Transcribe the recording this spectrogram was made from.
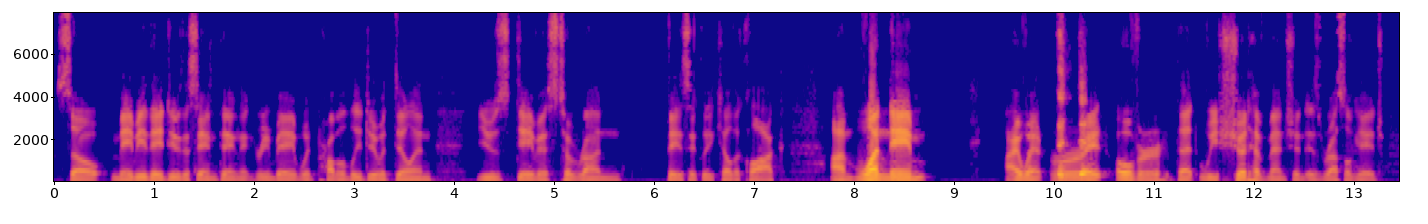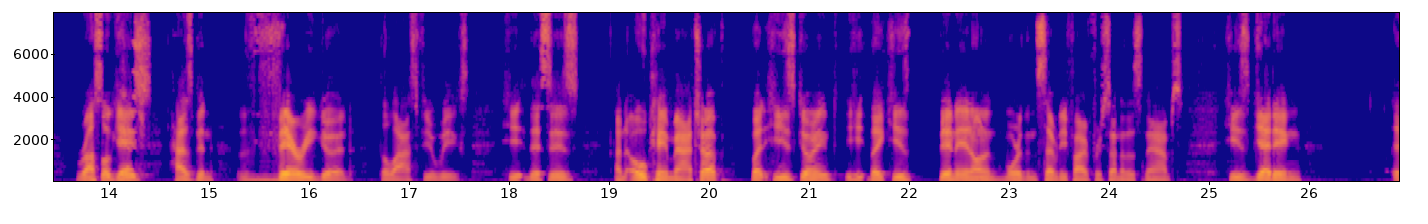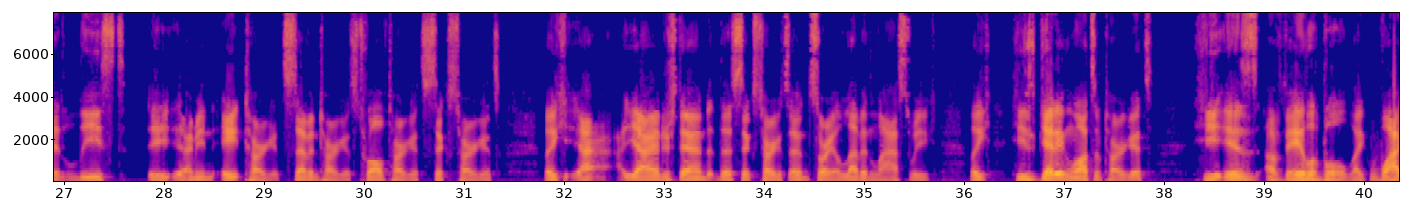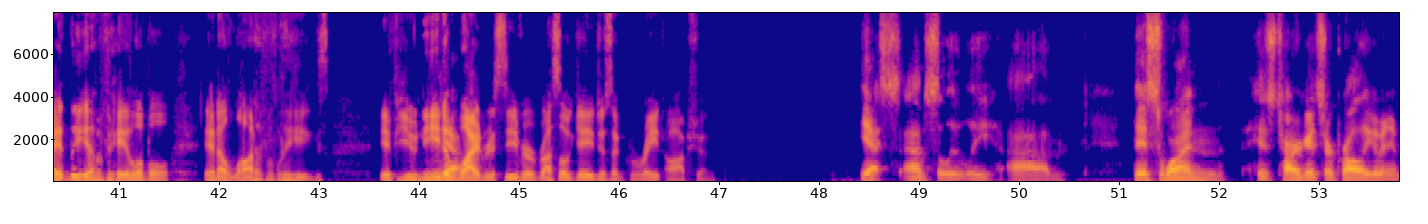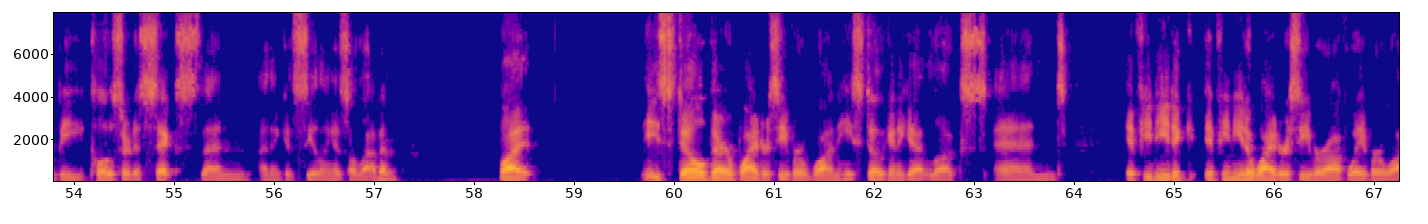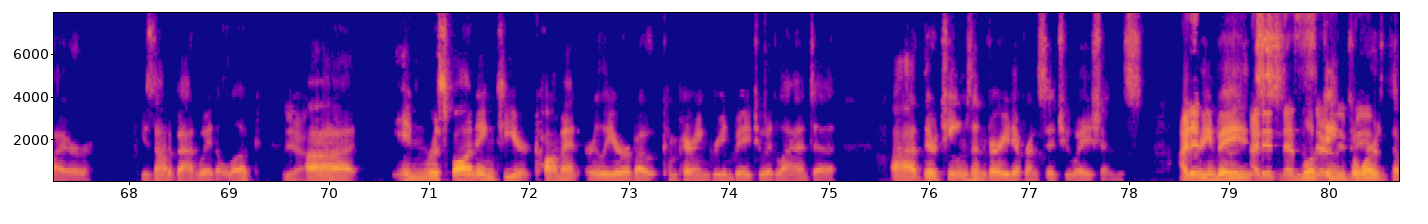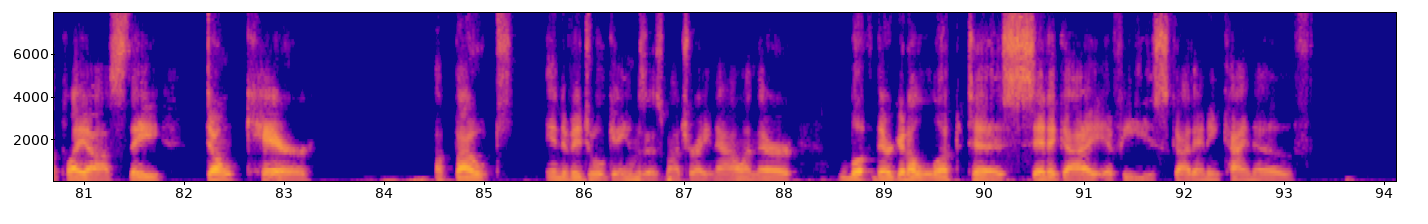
So maybe they do the same thing that Green Bay would probably do with Dillon, use Davis to run, basically kill the clock. Um, one name I went right over that we should have mentioned is Russell Gage. Russell Gage yes. has been very good the last few weeks. He this is an okay matchup, but he's going he, like he's been in on more than 75% of the snaps. He's getting at least I mean 8 targets, 7 targets, 12 targets, 6 targets. Like yeah, yeah, I understand the 6 targets and sorry, 11 last week. Like he's getting lots of targets. He is available, like widely available in a lot of leagues. If you need yeah. a wide receiver, Russell Gage is a great option. Yes, absolutely. Um, this one, his targets are probably going to be closer to six than I think his ceiling is 11. But he's still their wide receiver one. He's still going to get looks. And if you need a if you need a wide receiver off waiver wire, he's not a bad way to look. Yeah. Uh, in responding to your comment earlier about comparing Green Bay to Atlanta, uh, their teams in very different situations. I didn't. Green Bay's I didn't looking mean... towards the playoffs. They don't care about individual games as much right now, and they're look they're gonna look to sit a guy if he's got any kind of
